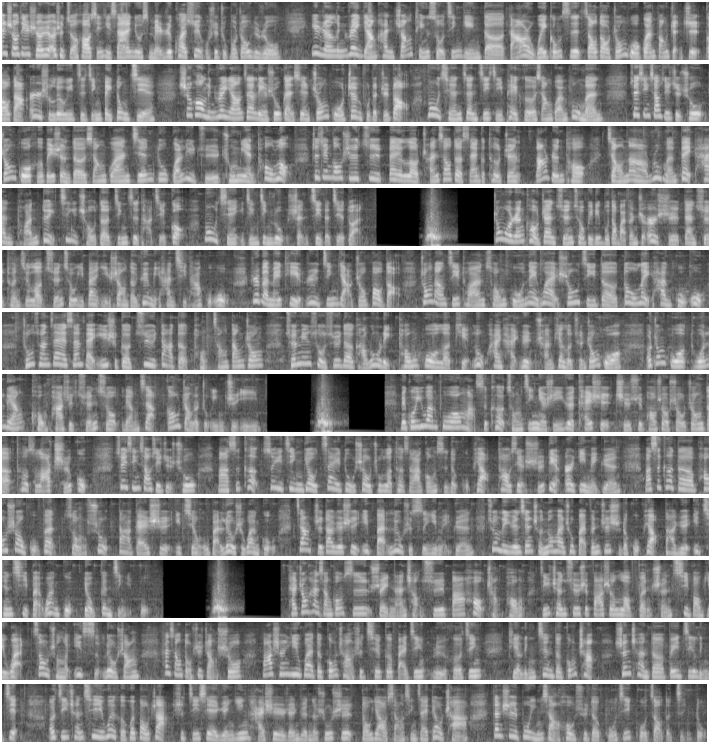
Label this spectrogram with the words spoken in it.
欢迎收听十二月二十九号星期三 iNews 每日快讯，我是主播周玉如。艺人林瑞阳和张庭所经营的达尔威公司遭到中国官方整治，高达二十六亿资金被冻结。事后，林瑞阳在脸书感谢中国政府的指导，目前正积极配合相关部门。最新消息指出，中国河北省的相关监督管理局出面透露，这间公司具备了传销的三个特征：拉人头、缴纳入门费和团队计酬的经。金字塔结构目前已经进入审计的阶段。中国人口占全球比例不到百分之二十，但却囤积了全球一半以上的玉米和其他谷物。日本媒体日经亚洲报道，中粮集团从国内外收集的豆类和谷物，储存在三百一十个巨大的桶仓当中。全民所需的卡路里通过了铁路和海运传遍了全中国，而中国囤粮恐怕是全球粮价高涨的主因之一。美国亿万富翁马斯克从今年十一月开始持续抛售手中的特斯拉持股。最新消息指出，马斯克最近又再度售出了特斯拉公司的股票，套现十点二亿美元。马斯克的抛售股份总数大概是一千五百六十万股，价值大约是一百六十四亿美元，距离原先承诺卖出百分之十的股票，大约一千七百万股，又更进一步。台中汉翔公司水南厂区八号厂棚集成区是发生了粉尘气爆意外，造成了一死六伤。汉翔董事长说，发生意外的工厂是切割白金、铝合金、铁零件的工厂，生产的飞机零件。而集成器为何会爆炸，是机械原因还是人员的疏失，都要详细再调查，但是不影响后续的国机国造的进度。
